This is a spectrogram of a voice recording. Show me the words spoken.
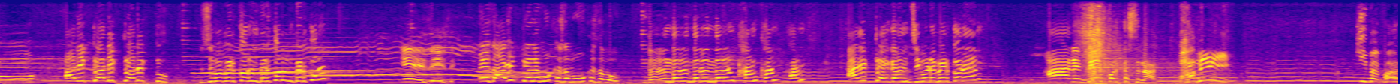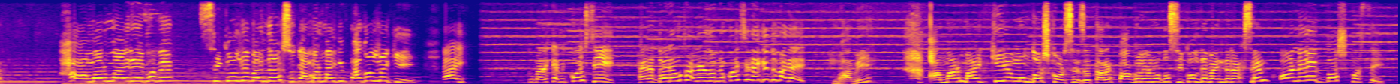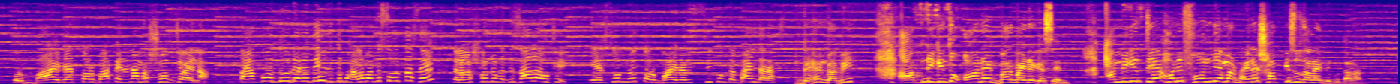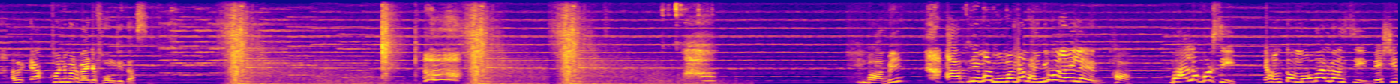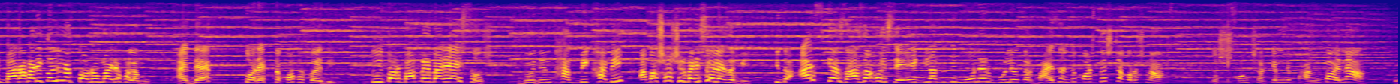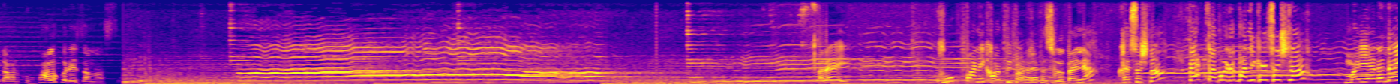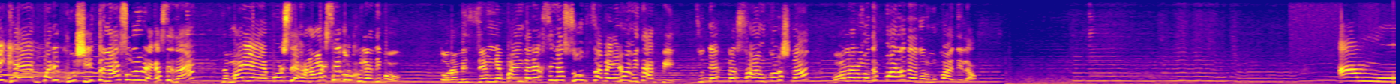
আরেকটু আরেকটু আরেকটু। জিবা বের করেন বের করেন বের করেন। এই যে এই যে এই যে, আরেকটু এলে মুখে যাব মুখে যাব। ধরেন ধরেন ধরেন ধরেন, খান খান খান। আরেকটু এগান জীবনে বের করেন। আরে বের করতেছে না। ভাবি, কি ব্যাপার? আমার মায়ের এইভাবে সিকল দিয়ে বাইন্ধে রাখছো কি? আমার মাই কি পাগল নাকি? এই, তোমারে কি আমি কইছি? হ্যাঁ দৌড়ে উঠানোর জন্য কইছি নাকি তোমারে? ভাবি আমার মাই কি এমন দোষ করছে যে তারে পাগলের মতো শিকল দিয়ে বাইন্ধে রাখছেন? অনেক দোষ করছে। তোর মায়ের আর তোর বাপের না আমার সহ্য হয় না। তাকে দুইটারে দেখে যদি ভালোভাবে চলতেছে তাহলে আমার শরীরের মধ্যে জ্বালা উঠে এর জন্যই তোর মায়ের আমি শিকলটা বাইন্ধা রাখছি। দেখেন ভাবি আপনি কিন্তু অনেকবার বাইরে গেছেন। আমি কিন্তু এখনই ফোন দিয়ে আমার বাইরে সবকিছু জানাই দেবো দাঁড়ান। আমি এক্ষুনি আমার বাইরে ফোন দিতেছি। ভাবি আপনি আমার মোবাইলটা ভেঙে ফেলাইলেন। হ্যাঁ ভালো করছি। এখন তো মোবাইল ভাঙছি। বেশি বাড়াবাড়ি করলে না তোর মাইরা ফেলামু। আই দেখ, তোর একটা কথা কয়ে দিই। তুই তোর বাপের বাড়ি আইছস দুই দিন থাকবি, খাবি, আবার শ্বশুর বাড়ি চলে যাবি। কিন্তু আজকে যা যা হয়েছে, এগুলা যদি মনের ভুলেও তোর ভাইজানটা করার চেষ্টা করিস না, তোর সংসার কেমনে ভাঙতে হয় না? ওটা আমার খুব ভালো করে জানা আছে। আরে পানি খাওয়ার পিপাসা ছিল তাই না? খাইছিস না? পেটটা ভরে পানি খাইছিস না? মাইয়ারে দেই খেয়ে একবারে খুশি, তো না শুনে রেখেছে দা যে। মাইয়া এ পড়ছে, এখন আমার সেগুল খুলে দিব। তোর আমি যেমনে বাইন্দা রাখছি না, চুপচাপ এরকমই থাকবি। যদি একটা সাউন্ড করিস না, গলার মধ্যে পাড়া দিয়ে তোর মুখায় দিলাম। আম্মু,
